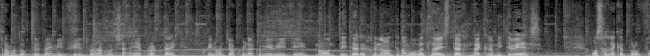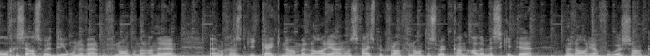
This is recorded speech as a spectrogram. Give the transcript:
trauma dokter by Med24 op sy eie praktyk. Goeienaand Jaco, lekker om jou weer te hê. Naand Pieter, goeienaand aan almal wat luister. Lekker om hier te wees. Ons gaan lekker propvol gesels oor drie onderwerpe vanaand. Onder andere, um, gaan ons 'n bietjie kyk na malaria en ons Facebook vraag vanaand is ook kan alle muskiete malaria veroorsaak?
